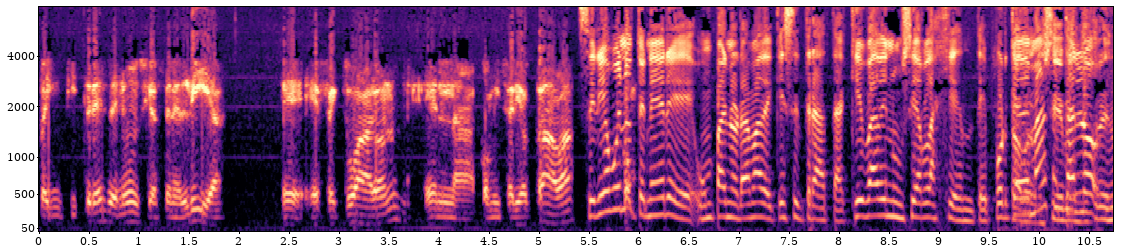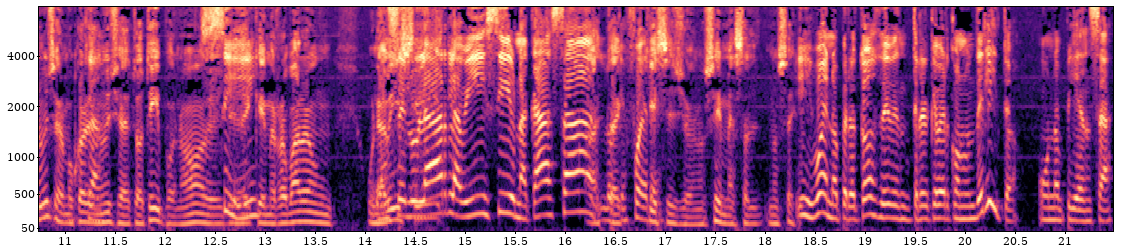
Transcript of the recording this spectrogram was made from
23 denuncias en el día eh, efectuaron en la comisaría octava. Sería bueno tener eh, un panorama de qué se trata, qué va a denunciar la gente, porque No, además sí, están los... 23 denuncias, a lo mejor Claro. denuncias de todo tipo, ¿no? De- Sí. Desde que me robaron una un bici. celular, la bici, una casa, hasta, lo que fuere. qué sé yo, no sé, me asal- no sé. Y bueno, pero todos deben tener que ver con un delito, uno piensa.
